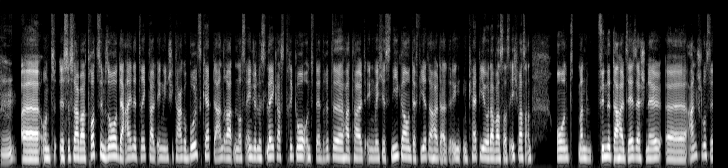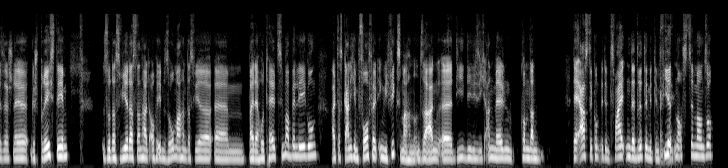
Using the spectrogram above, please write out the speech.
Mhm. Äh, und es ist aber trotzdem so, der eine trägt halt irgendwie ein Chicago Bulls Cap, der andere hat ein Los Angeles Lakers Trikot und der dritte hat halt irgendwelche Sneaker und der vierte halt, halt irgendein Cappy oder was weiß ich was an und man findet da halt sehr, sehr schnell äh, Anschluss, sehr, sehr schnell Gesprächsthemen, sodass wir das dann halt auch eben so machen, dass wir ähm, bei der Hotelzimmerbelegung halt das gar nicht im Vorfeld irgendwie fix machen und sagen, äh, die, die, die sich anmelden, kommen dann der erste kommt mit dem zweiten, der dritte mit dem vierten okay. aufs Zimmer und so,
